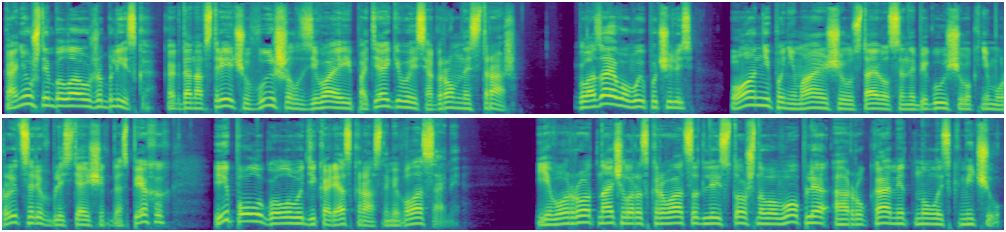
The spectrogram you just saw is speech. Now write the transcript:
Конюшня была уже близко, когда навстречу вышел, зевая и потягиваясь, огромный страж. Глаза его выпучились, он непонимающе уставился на бегущего к нему рыцаря в блестящих доспехах и полуголого дикаря с красными волосами. Его рот начал раскрываться для истошного вопля, а рука метнулась к мечу.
